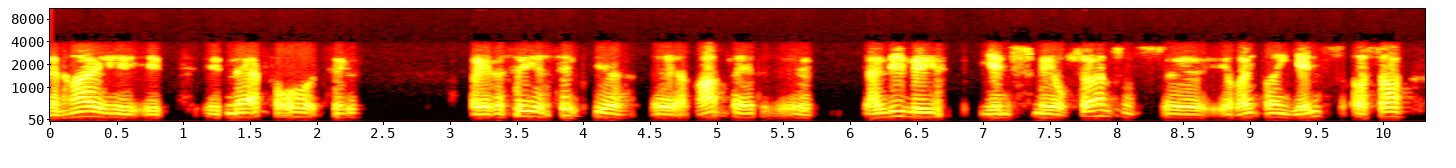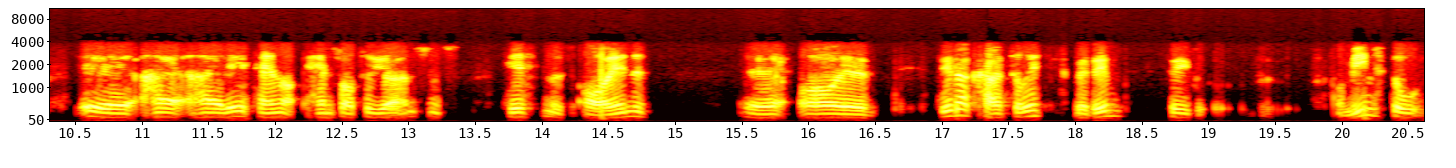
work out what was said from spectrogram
man har et, et nært forhold til. Og jeg kan se, at jeg selv bliver øh, ramt af det. Øh, jeg har lige læst Jens Smerup Sørensens øh, erindring Jens, og så øh, har, har jeg læst Hans Otto Jørgensens Hestenes Øjne. Øh, og øh, det, der er karakteristisk ved dem, set fra min stol,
